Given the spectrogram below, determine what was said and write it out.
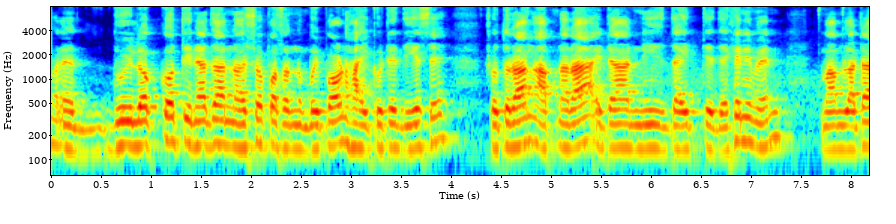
মানে দুই লক্ষ তিন হাজার নয়শো পঁচানব্বই পাউন্ড হাইকোর্টে দিয়েছে। সুতরাং আপনারা এটা নিজ দায়িত্বে দেখে নেবেন। মামলাটা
